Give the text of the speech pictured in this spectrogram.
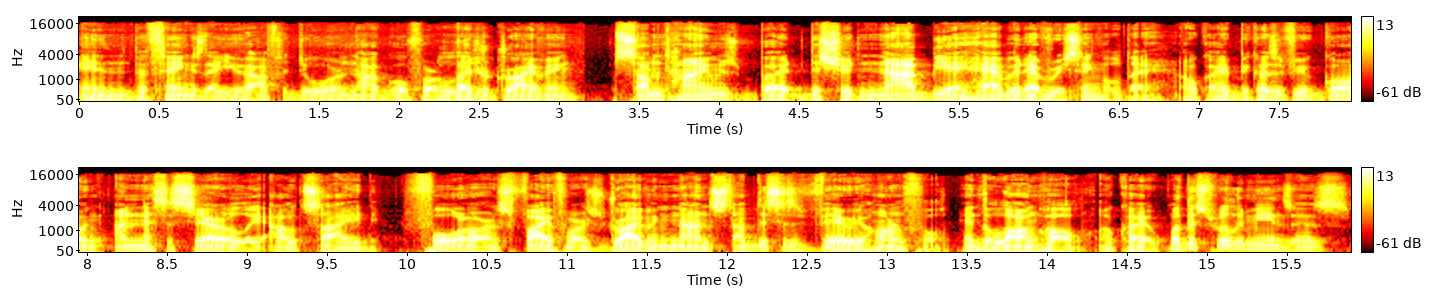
in the things that you have to do or not go for a leisure driving sometimes, but this should not be a habit every single day, okay? Because if you're going unnecessarily outside four hours, five hours driving nonstop. This is very harmful in the long haul. Okay. What this really means is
